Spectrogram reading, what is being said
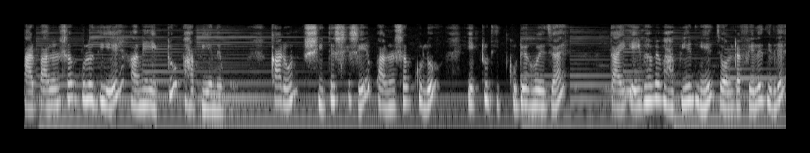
আর পালং শাকগুলো দিয়ে আমি একটু ভাপিয়ে নেব। কারণ শীতের শেষে পালং শাকগুলো একটু তিতকুটে হয়ে যায়। তাই এইভাবে ভাপিয়ে নিয়ে জলটা ফেলে দিলে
